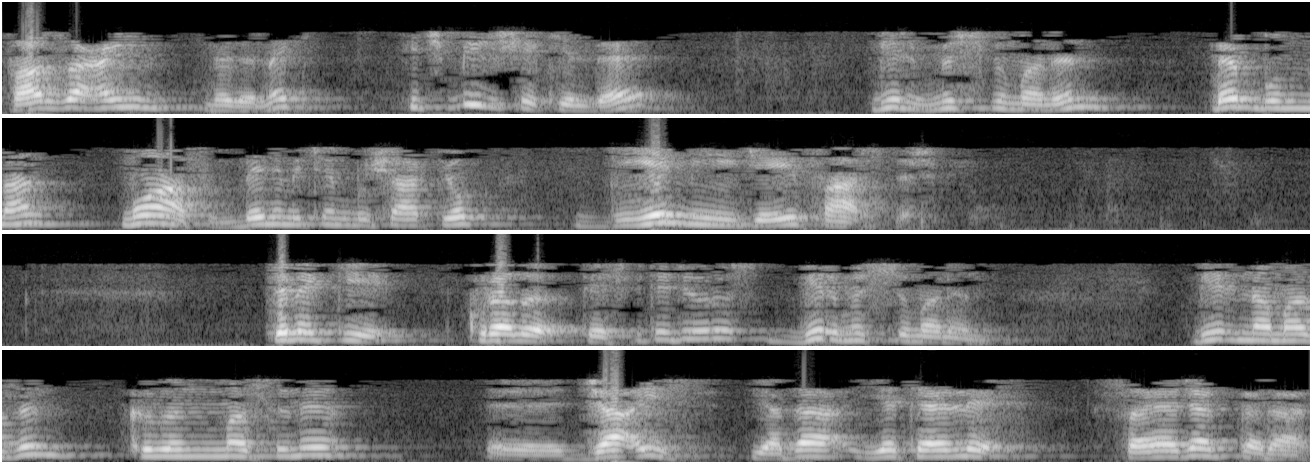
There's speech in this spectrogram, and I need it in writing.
Farz-ı ayın ne demek? Hiçbir şekilde bir Müslümanın ben bundan muafım, benim için bu şart yok diyemeyeceği farzdır. Demek ki kuralı tespit ediyoruz. Bir Müslümanın bir namazın kılınmasını e, caiz ya da yeterli sayacak kadar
